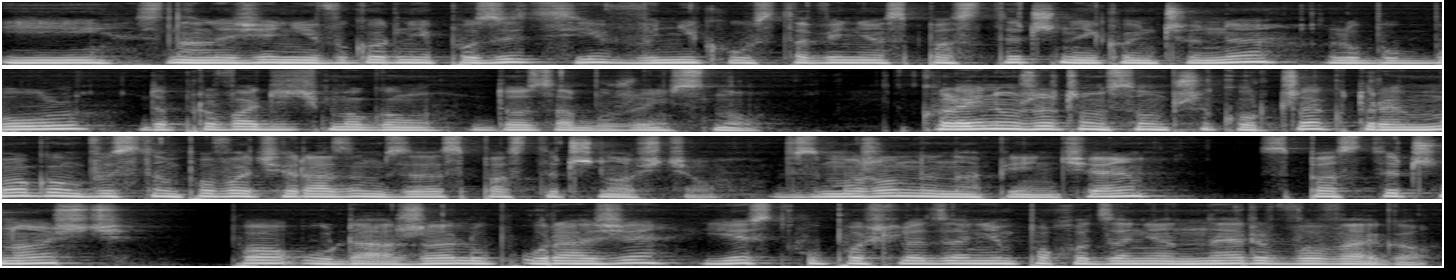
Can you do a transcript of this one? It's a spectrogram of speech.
i znalezienie wygodnej pozycji w wyniku ustawienia spastycznej kończyny lub ból doprowadzić mogą do zaburzeń snu. Kolejną rzeczą są przykurcze, które mogą występować razem ze spastycznością. Wzmożone napięcie, spastyczność po udarze lub urazie jest upośledzeniem pochodzenia nerwowego.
